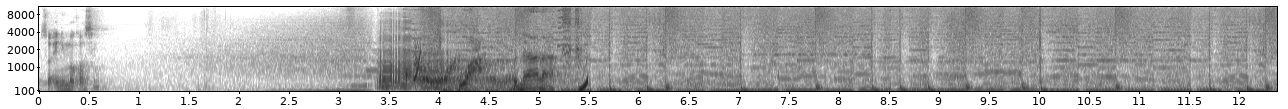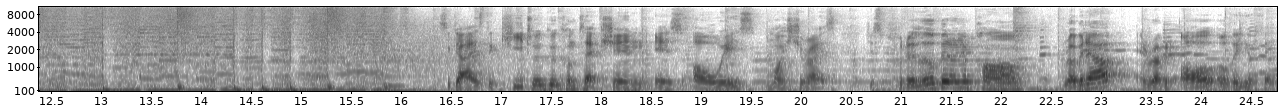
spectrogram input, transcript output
So Animal Crossing? Wow, banana. So guys, the key to a good complexion is always moisturize. Just put a little bit on your palm, rub it out, and rub it all over your face.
